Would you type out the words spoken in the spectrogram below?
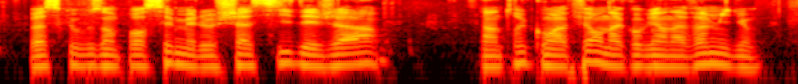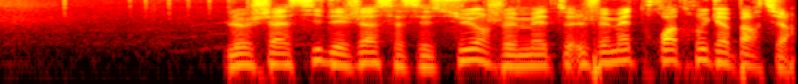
Je sais pas ce que vous en pensez, mais le châssis déjà, c'est un truc qu'on va faire. On a combien? On a 20 millions. Le châssis déjà, ça c'est sûr. Je vais mettre, je vais trois trucs à partir.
